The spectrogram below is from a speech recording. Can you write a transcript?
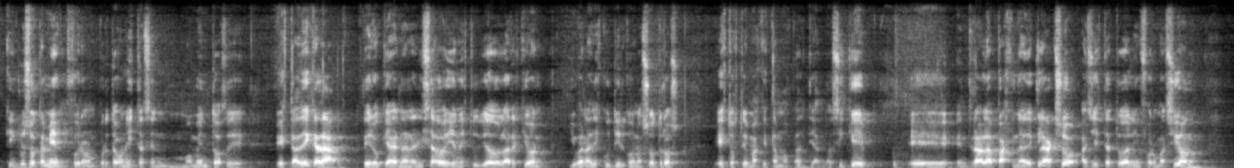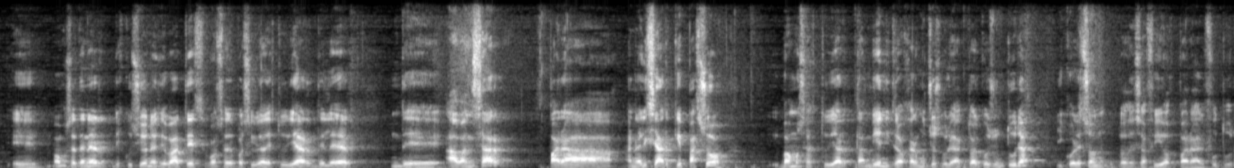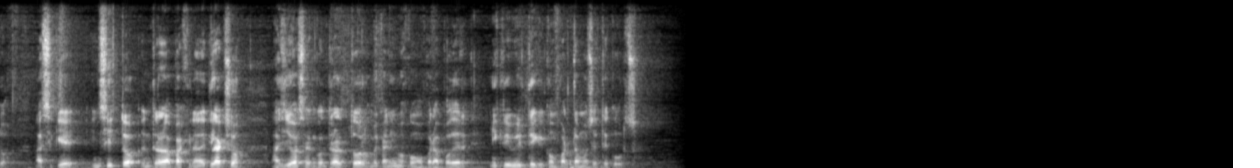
que incluso también fueron protagonistas en momentos de esta década, pero que han analizado y han estudiado la región y van a discutir con nosotros estos temas que estamos planteando. Así que eh, entra a la página de Claxo, allí está toda la información. Eh, vamos a tener discusiones, debates, vamos a tener posibilidad de estudiar, de leer, de avanzar para analizar qué pasó. Vamos a estudiar también y trabajar mucho sobre la actual coyuntura y cuáles son los desafíos para el futuro. Así que, insisto, entra a la página de Claxo, allí vas a encontrar todos los mecanismos como para poder inscribirte y que compartamos este curso.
